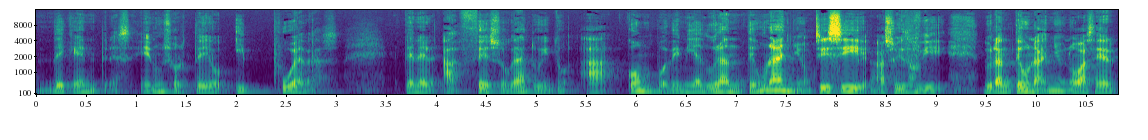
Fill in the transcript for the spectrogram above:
de que entres en un sorteo y puedas tener acceso gratuito a Compodemia durante un año. Sí, sí, has oído bien. Durante un año, no va a ser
